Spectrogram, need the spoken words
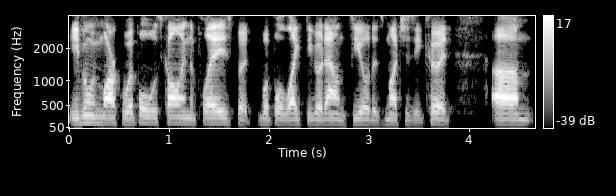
even when Mark Whipple was calling the plays. But Whipple liked to go downfield as much as he could. Um,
